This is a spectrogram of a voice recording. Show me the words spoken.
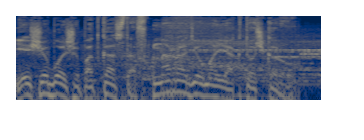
Еще больше подкастов на радиомаяк.ру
